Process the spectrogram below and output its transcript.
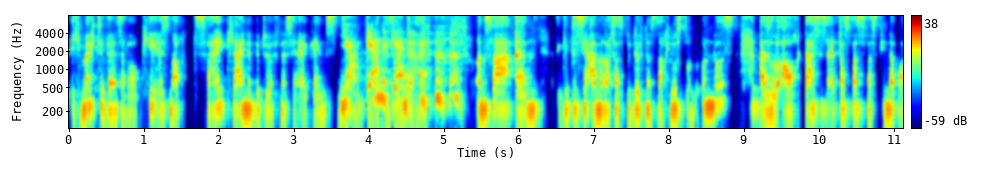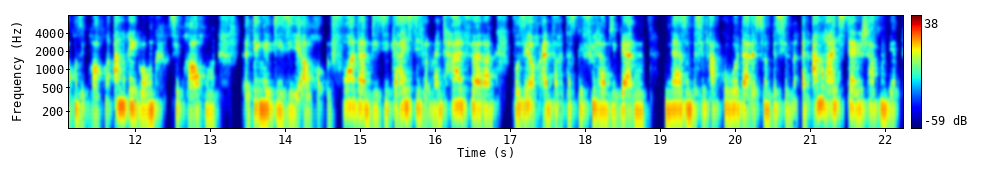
ich möchte, wenn es aber okay ist, noch zwei kleine Bedürfnisse ergänzen. Ja, gerne, gerne. Und zwar ähm, gibt es ja einmal noch das Bedürfnis nach Lust und Unlust. Mhm. Also auch das ist etwas, was, was Kinder brauchen. Sie brauchen Anregung, sie brauchen äh, Dinge, die sie auch fordern, die sie geistig und mental fördern, wo mhm. sie auch einfach das Gefühl haben, sie werden na, so ein bisschen abgeholt. Da ist so ein bisschen ein Anreiz, der geschaffen wird.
